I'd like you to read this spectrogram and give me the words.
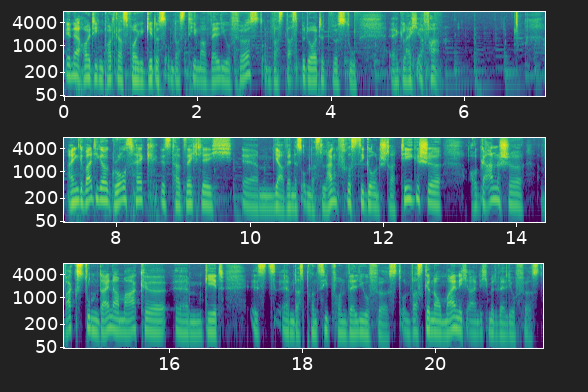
In der heutigen Podcast-Folge geht es um das Thema Value First und was das bedeutet, wirst du äh, gleich erfahren. Ein gewaltiger Growth Hack ist tatsächlich, ähm, ja, wenn es um das langfristige und strategische, organische Wachstum deiner Marke ähm, geht, ist ähm, das Prinzip von Value First. Und was genau meine ich eigentlich mit Value First?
